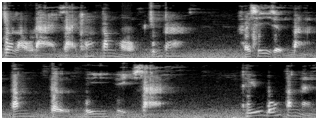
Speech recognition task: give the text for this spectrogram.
cho lầu đài giải thoát tâm hồn chúng ta. Phải xây dựng bằng tâm từ bi hỷ xả. Thiếu bốn tâm này,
